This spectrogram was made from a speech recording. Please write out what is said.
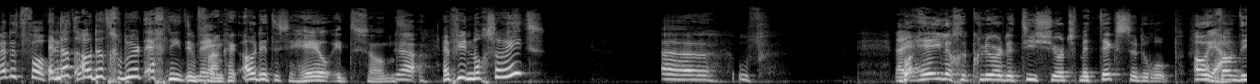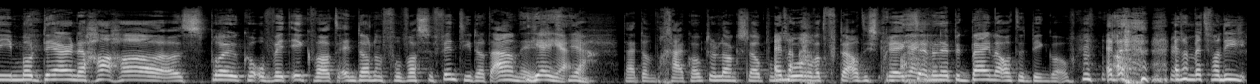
Ja. dat valt En dat, oh, dat gebeurt echt niet in Nee. Frankrijk. Oh, dit is heel interessant. Ja. Heb je nog zoiets? Eh, oef. Hele gekleurde t-shirts met teksten erop. Oh ja. Van die moderne haha spreuken of weet ik wat. En dan een volwassen vent die dat aan heeft. Ja, ja. Ja. Nou, dan ga ik ook er langs lopen om En te dan- horen wat voor taal die spreekt. Ja. En dan heb ik bijna altijd bingo. En, en dan met van die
